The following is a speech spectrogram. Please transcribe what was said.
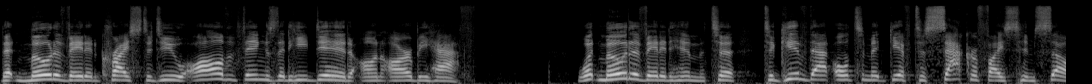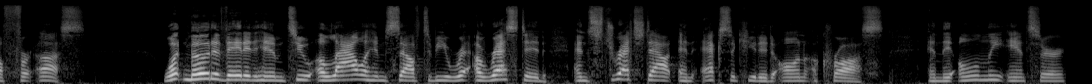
that motivated Christ to do all the things that he did on our behalf? What motivated him to, to give that ultimate gift, to sacrifice himself for us? What motivated him to allow himself to be re- arrested and stretched out and executed on a cross? And the only answer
